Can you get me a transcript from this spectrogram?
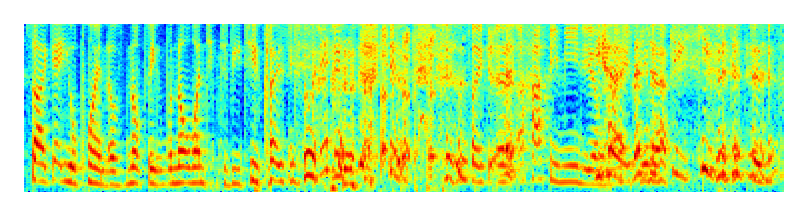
So i get your point of not being not wanting to be too close to it. It's like a, a happy medium yeah right, let's you just know? keep, keep the distance.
